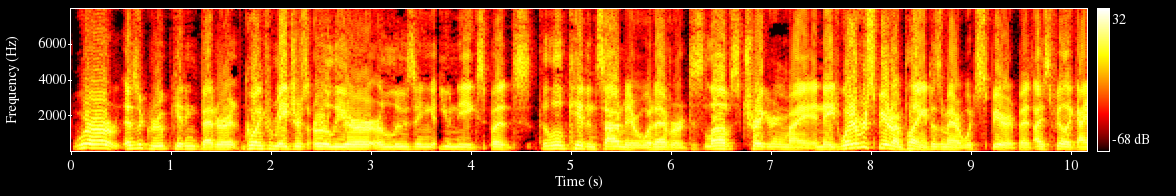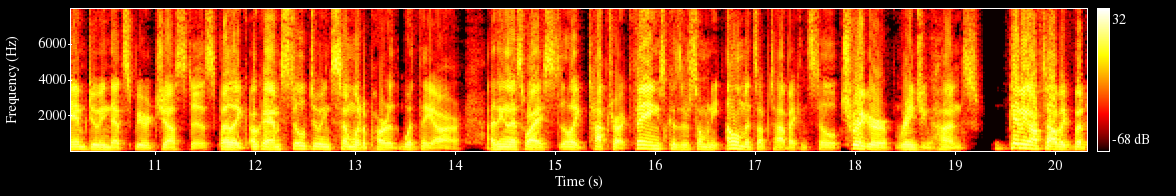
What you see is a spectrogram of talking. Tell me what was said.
We're, as a group, getting better at going for majors earlier or losing uniques, but the little kid inside me or whatever just loves triggering my innate, whatever spirit I'm playing, it doesn't matter which spirit, but I just feel like I am doing that spirit justice by like, okay, I'm still doing somewhat a part of what they are. I think that's why I still like top track fangs, because there's so many elements up top I can still trigger ranging hunts. Getting off topic, but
